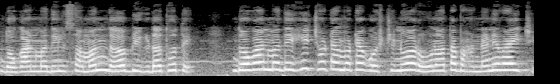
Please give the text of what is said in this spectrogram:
दोघांमधील संबंध बिघडत होते. दोघांमध्येही छोट्या मोठ्या गोष्टींवरून आता भांडणे व्हायची.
